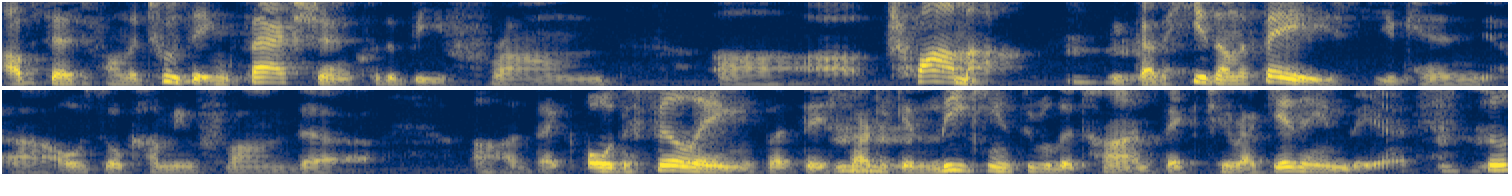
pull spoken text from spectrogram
abscess from the tooth infection could be from uh, trauma. Mm-hmm. You got hit on the face. You can uh, also coming from the uh, like old filling, but they start mm-hmm. to get leaking through the time, bacteria getting in there. Mm-hmm. So,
